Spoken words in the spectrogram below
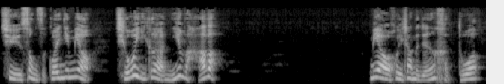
去送子观音庙求一个泥娃娃。庙会上的人很多，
